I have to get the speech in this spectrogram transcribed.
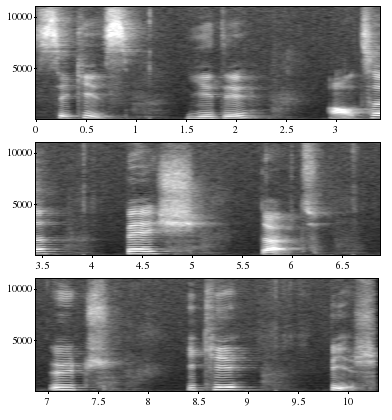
sekiz, yedi, altı, beş, dört, üç, iki, bir.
